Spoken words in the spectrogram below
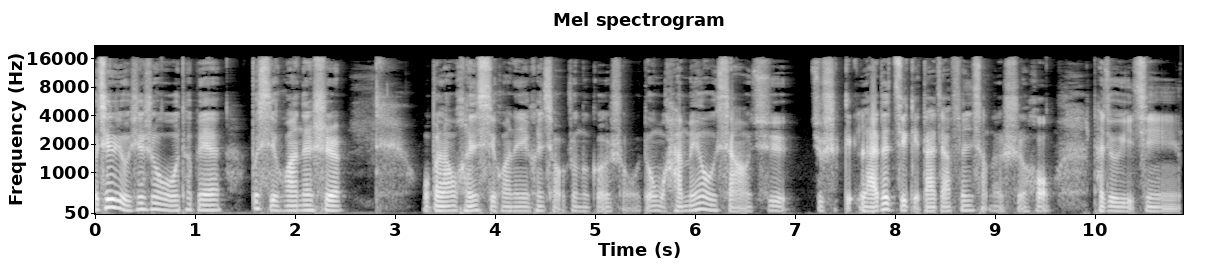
我其实有些时候我特别不喜欢的是，我本来我很喜欢的一个很小众的歌手，等我还没有想要去，就是给来得及给大家分享的时候，他就已经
